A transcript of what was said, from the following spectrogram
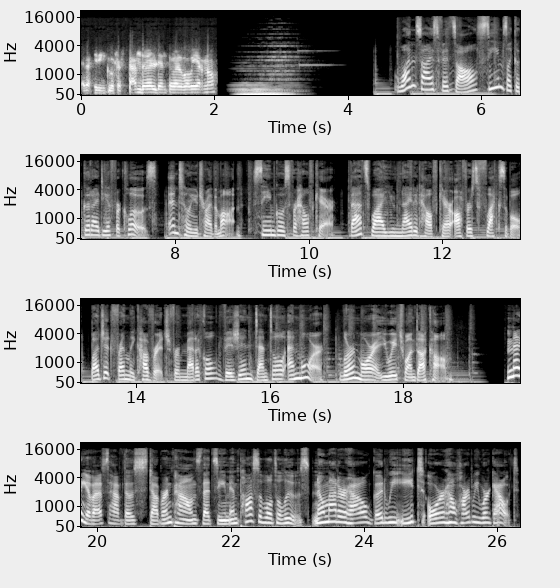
es decir, incluso estando él dentro del gobierno. One size fits all seems like a good idea for clothes until you try them on. Same goes for healthcare. That's why United Healthcare offers flexible, budget-friendly coverage for medical, vision, dental, and more. Learn more at uh1.com. Many of us have those stubborn pounds that seem impossible to lose, no matter how good we eat or how hard we work out.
